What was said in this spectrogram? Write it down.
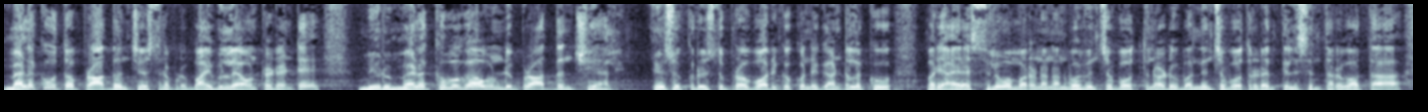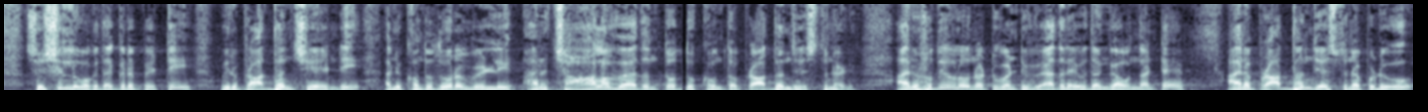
మెళకువతో ప్రార్థన చేసినప్పుడు బైబిల్లో ఏమంటాడంటే మీరు మెళకువగా ఉండి ప్రార్థన చేయాలి. యేసుక్రీస్తు ప్రభు వారికి కొన్ని గంటలకు మరి ఆయన శిలువ మరణాన్ని అనుభవించబోతున్నాడు బంధించబోతున్నాడు అని తెలిసిన తర్వాత శిష్యులు ఒక దగ్గర పెట్టి మీరు ప్రార్థన చేయండి అని కొంత దూరం వెళ్ళి ఆయన చాలా వేదంతో దుఃఖంతో ప్రార్థన చేస్తున్నాడు. ఆయన హృదయంలో ఉన్నటువంటి వేదన ఏ విధంగా ఉందంటే ఆయన ప్రార్థన చేస్తున్నప్పుడు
